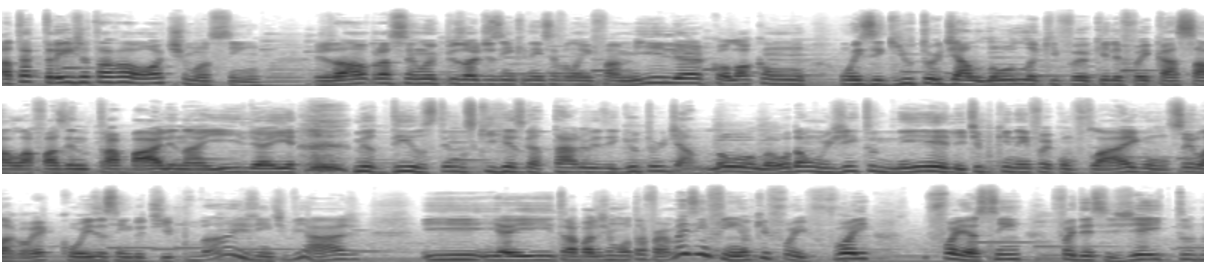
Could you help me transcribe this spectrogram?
até três já tava ótimo, assim. Já dava pra ser um episódiozinho que nem você falou em família. Coloca um, um executor de Alola, que foi o que ele foi caçar lá fazendo trabalho na ilha. E, meu Deus, temos que resgatar o executor de Alola. Ou dar um jeito nele, tipo que nem foi com Flygon, sei lá, qualquer coisa assim do tipo. Ai, gente, viaja. E, e aí trabalha de uma outra forma. Mas enfim, o que foi? Foi. Foi assim, foi desse jeito.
